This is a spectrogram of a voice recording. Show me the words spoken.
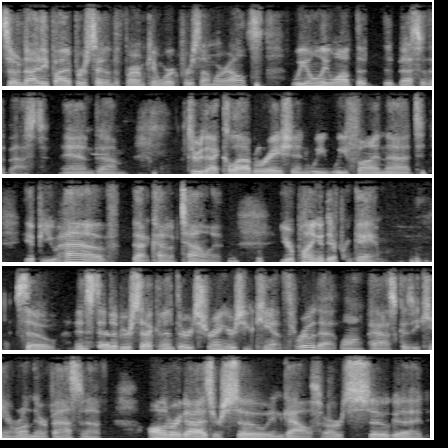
so 95% of the firm can work for somewhere else. We only want the the best of the best, and um, through that collaboration, we we find that if you have that kind of talent, you're playing a different game. So instead of your second and third stringers, you can't throw that long pass because you can't run there fast enough. All of our guys are so and gals are so good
